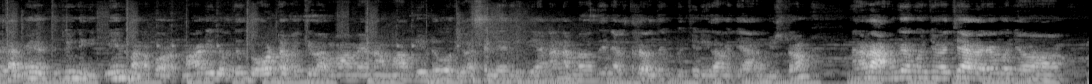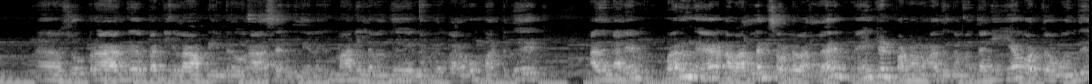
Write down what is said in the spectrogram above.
எல்லாமே எடுத்துகிட்டு இன்றைக்கி க்ளீன் பண்ண போகிறோம் மாடியில் வந்து தோட்டம் வைக்கலாமா வேணாமா அப்படின்ற ஒரு யோசனையே இருக்குது ஏன்னா நம்ம வந்து நிலத்துல வந்து இப்போ செடிலாம் வைக்க ஆரம்பிச்சிட்டோம். அதனால் அங்கே கொஞ்சம் வச்சு அழகாக கொஞ்சம் சூப்பராக அங்கே பண்ணிக்கலாம் அப்படின்ற ஒரு ஆசை இருக்குது எனக்கு. மாடியில் வந்து நம்மளுக்கு வரவும் மாட்டுது. அது நிறைய வருங்க. நான் வரலன்னு சொல்ல வரல. மெயின்டைன் பண்ணணும். அது நம்ம தனியாக ஒருத்தவங்க வந்து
